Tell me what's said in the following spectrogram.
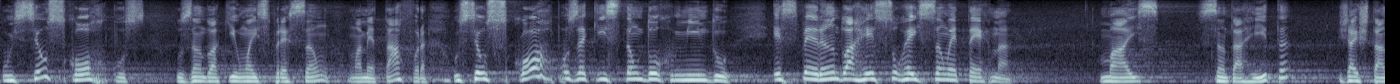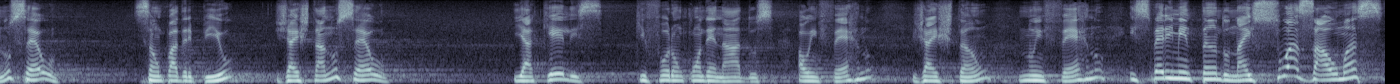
os seus corpos usando aqui uma expressão, uma metáfora, os seus corpos é que estão dormindo, esperando a ressurreição eterna. Mas Santa Rita já está no céu, São Padre Pio já está no céu, e aqueles que foram condenados ao inferno já estão no inferno, experimentando nas suas almas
